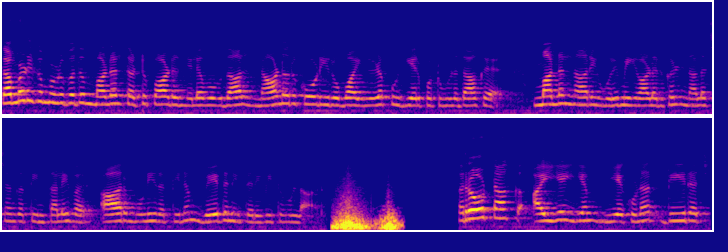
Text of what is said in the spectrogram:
தமிழகம் முழுவதும் மணல் தட்டுப்பாடு நிலவுவதால் நானூறு கோடி ரூபாய் இழப்பு ஏற்பட்டுள்ளதாக மணல் நாரி உரிமையாளர்கள் நலச்சங்கத்தின் தலைவர் ஆர் முனிரத்தினம் வேதனை தெரிவித்துள்ளார். ரோட்டாக் ஐஐஎம் இயக்குனர் தீரஜ்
